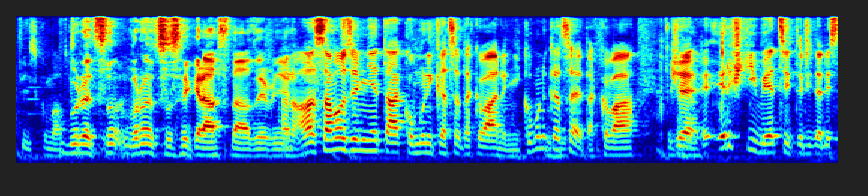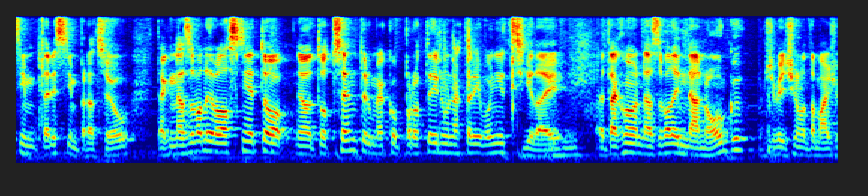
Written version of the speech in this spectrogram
v té zkumavce. Bude co, ono co si krásná zjevně. Ano, ale samozřejmě ta komunikace taková není. Komunikace je taková, že irští věci, kteří tady s tím, tady s tím pracují, tak nazvali vlastně to, to centrum jako proteinu, na který oni cílej, tak ho nazvali nanog, protože většinou tam máš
